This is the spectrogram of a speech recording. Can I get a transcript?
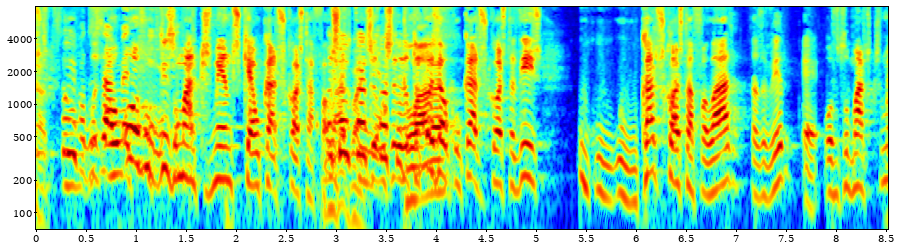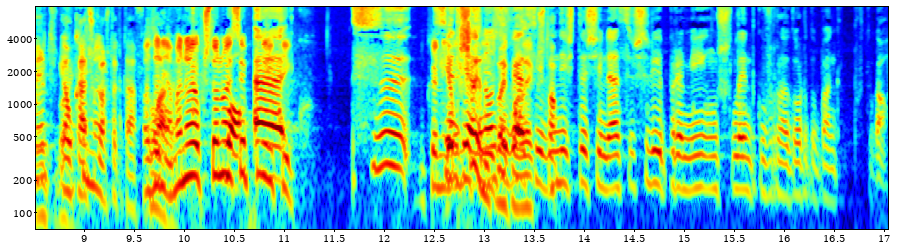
diz. Houve o que diz o Marcos Mendes, que é o Carlos Costa a falar. Mas é o Carlos Costa. Outra coisa é o que o Carlos Costa diz. O, o- o Carlos Costa a falar, estás a ver? É, ouves o Marcos Mendes, é o Carlos Costa que está a falar. Daniel, mas não é a questão não é Bom, ser político. Se se eu não é tivesse sido. Ministro das Finanças, seria para mim um excelente governador do Banco de Portugal.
